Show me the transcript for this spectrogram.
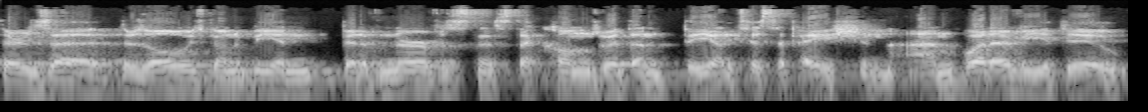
there's a there's always going to be a bit of nervousness that comes with the anticipation. And whatever you do,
